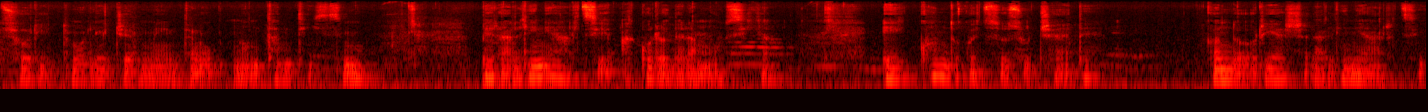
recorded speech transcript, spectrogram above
suo ritmo leggermente, no, non tantissimo, per allinearsi a quello della musica. E quando questo succede, quando riesce ad allinearsi,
